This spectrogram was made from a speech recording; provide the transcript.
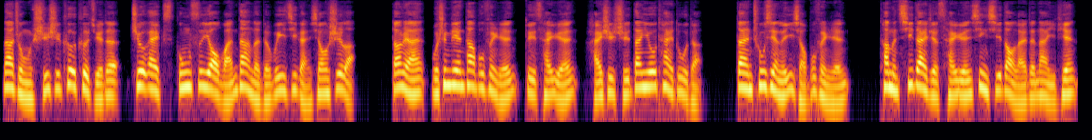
那种时时刻刻觉得 Joe X 公司要完蛋了的危机感消失了。当然，我身边大部分人对裁员还是持担忧态度的，但出现了一小部分人，他们期待着裁员信息到来的那一天，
